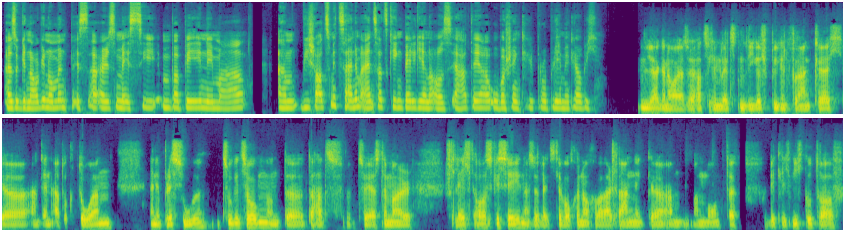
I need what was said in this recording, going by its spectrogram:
Also genau genommen besser als Messi, Mbappé, Neymar. Ähm, wie schaut's mit seinem Einsatz gegen Belgien aus? Er hatte ja Oberschenkelprobleme, glaube ich. Ja, genau. Also er hat sich im letzten Ligaspiel in Frankreich äh, an den Adduktoren eine Blessur zugezogen und äh, da hat es zuerst einmal schlecht ausgesehen. Also letzte Woche noch war Ralf Rangnick äh, am, am Montag wirklich nicht gut drauf.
